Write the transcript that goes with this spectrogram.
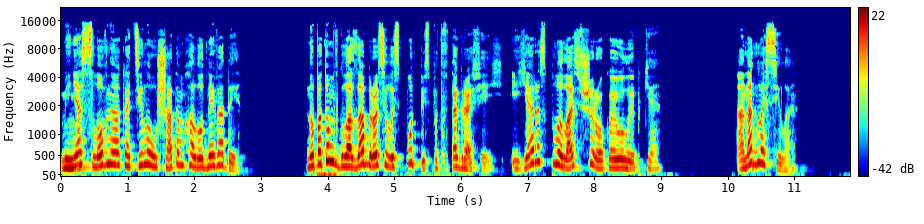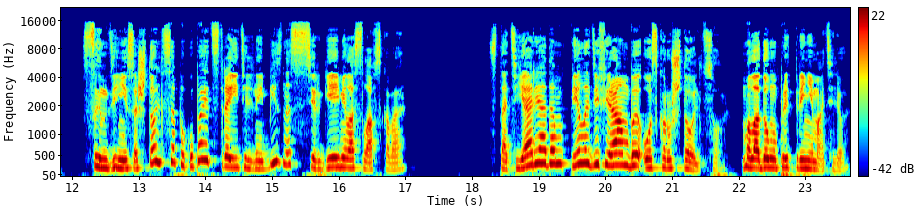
Меня словно окатило ушатом холодной воды. Но потом в глаза бросилась подпись под фотографией, и я расплылась в широкой улыбке. Она гласила Сын Дениса Штольца покупает строительный бизнес Сергея Милославского. Статья рядом пела дифирамбы Оскару Штольцу, молодому предпринимателю.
